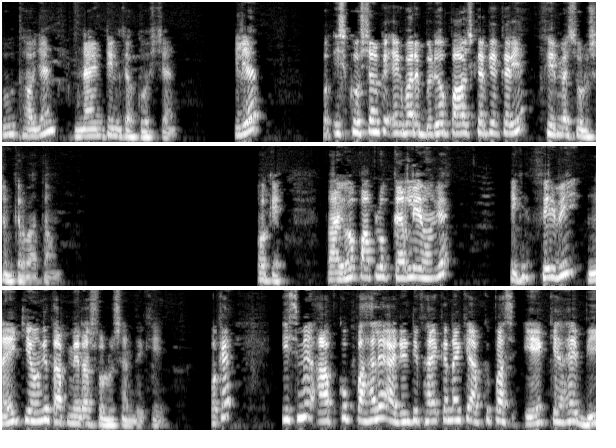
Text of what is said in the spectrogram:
2019 का क्वेश्चन क्लियर तो इस क्वेश्चन को एक बार वीडियो पॉज करके करिए, फिर मैं सोल्यूशन करवाता हूँ। ओके तो आई होप आप लोग कर लिए होंगे। ठीक है, फिर भी नहीं किए होंगे तो आप मेरा सोल्यूशन देखिए। ओके इसमें आपको पहले आइडेंटिफाई करना कि आपके पास ए क्या है बी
